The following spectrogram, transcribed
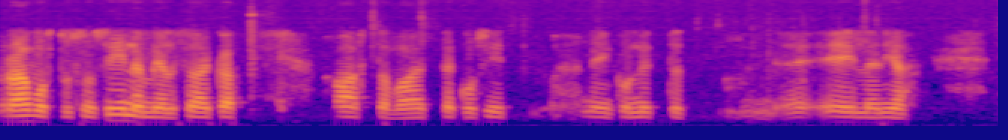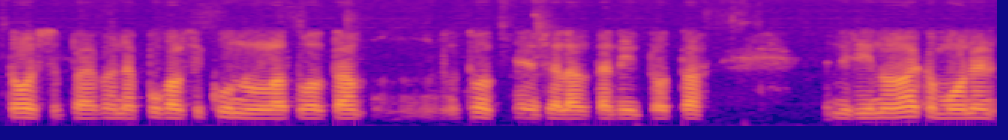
ravustus on siinä mielessä aika haastava, että kun siitä, niin kuin nyt eilen ja toissapäivänä puhalsi kunnolla tuolta, tuolta enselältä, niin tota, niin siinä on aikamoinen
